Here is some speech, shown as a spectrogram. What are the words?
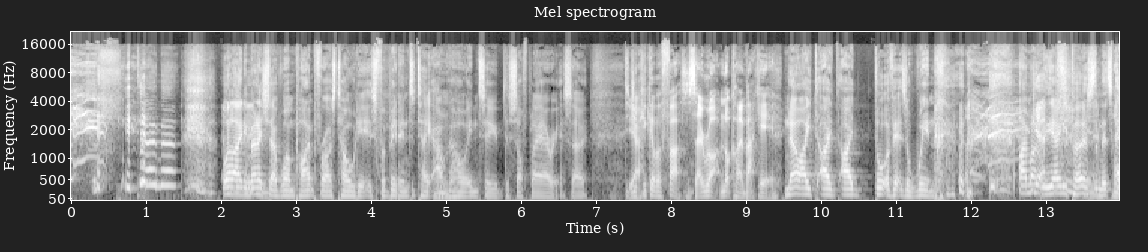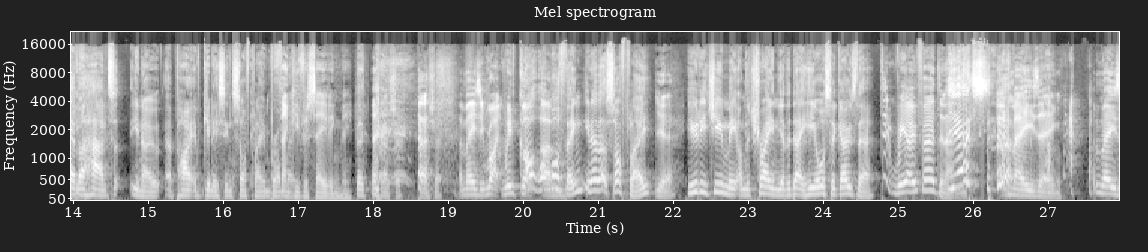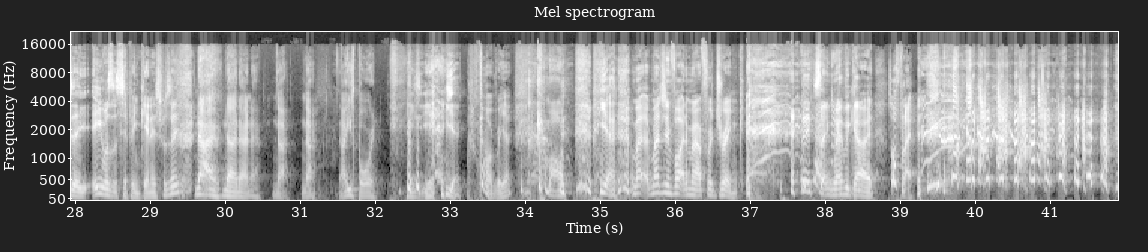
Well, I only managed to have one pint before I was told it is forbidden to take alcohol into the soft play area. So, Hmm. Did yeah. you kick up a fuss and say, "Right, I'm not coming back here"? No, I, I, I thought of it as a win. I might Yeah. be the only person Yeah, that's thank ever you. had, you know, a pint of Guinness in soft play in Bromley. Thank you for saving me. pleasure, pleasure. Amazing. Right, we've got Oh, one um, more thing. You know that soft play? Yeah. Who did you meet on the train the other day? He also goes there. Rio Ferdinand. Yes. Amazing. Amazing. He wasn't sipping Guinness, was he? No, no, no, no, no, no. No, he's boring. He's, yeah, yeah. Come on, Rio. Come on. Yeah, imagine inviting him out for a drink. saying, "Where are we going?" Soft play.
